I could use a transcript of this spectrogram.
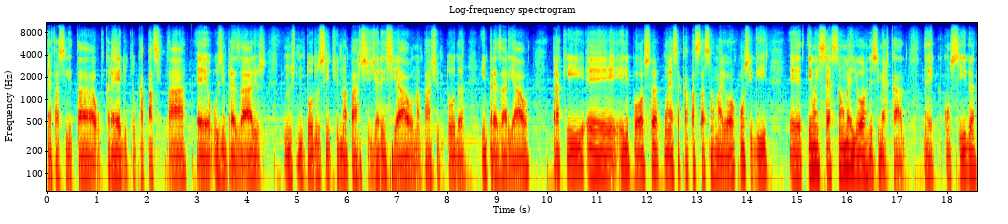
né, facilitar o crédito, capacitar é, os empresários em todos os sentidos, na parte gerencial, na parte toda empresarial, para que é, ele possa, com essa capacitação maior, conseguir é, ter uma inserção melhor nesse mercado, né, consiga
